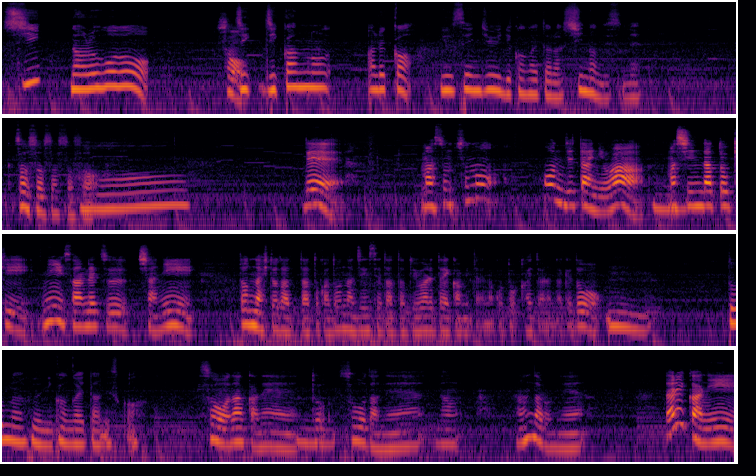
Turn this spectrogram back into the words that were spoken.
しなるほど。そう。じ時間のあれか優先順位で考えたら死なんですね。そうそうそうそうそう。あでまあそその本自体には、うん。まあ、死んだ時に参列者にどんな人だったとかどんな人生だったと言われたいかみたいなことを書いてあるんだけどーうん。どんな風に考えたんですか？そうなんかね、うん。どそうだね。なんなんだろうね。誰かに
